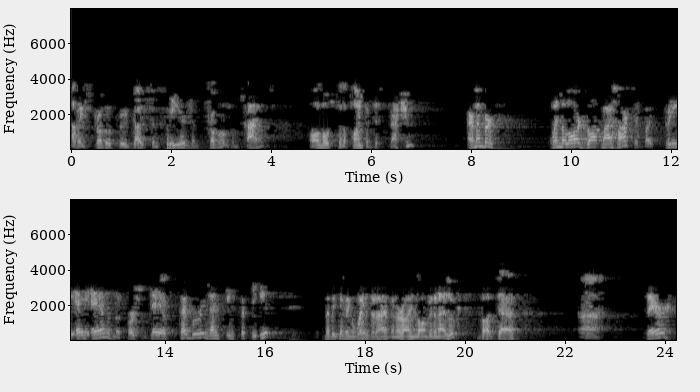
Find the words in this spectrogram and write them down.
having struggled through doubts and fears and troubles and trials, almost to the point of distraction. I remember when the Lord brought my heart at about 3 a.m. on the first day of February 1958. Maybe giving away that I have been around longer than I look, but uh, uh, there,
